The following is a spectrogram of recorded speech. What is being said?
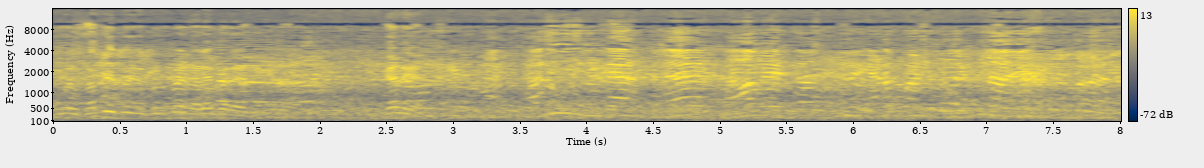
உங்கள் சந்திப்புக்கு பின்பு நடைபெற இருக்கிறது. கேளுங்க. எடப்பாடி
